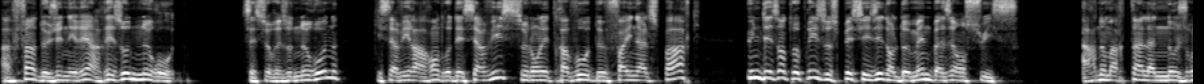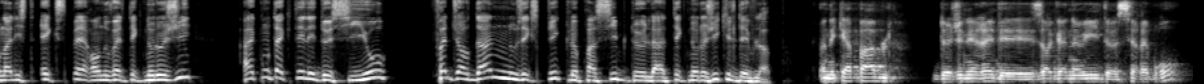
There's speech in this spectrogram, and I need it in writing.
afin de générer un réseau de neurones. C'est ce réseau de neurones qui servira à rendre des services selon les travaux de Final Spark, une des entreprises spécialisées dans le domaine basée en Suisse. Arnaud Martin, l'un de nos journalistes experts en nouvelles technologies, a contacté les deux CEO Fred Jordan nous explique le principe de la technologie qu'il développe. On est capable de générer des organoïdes cérébraux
